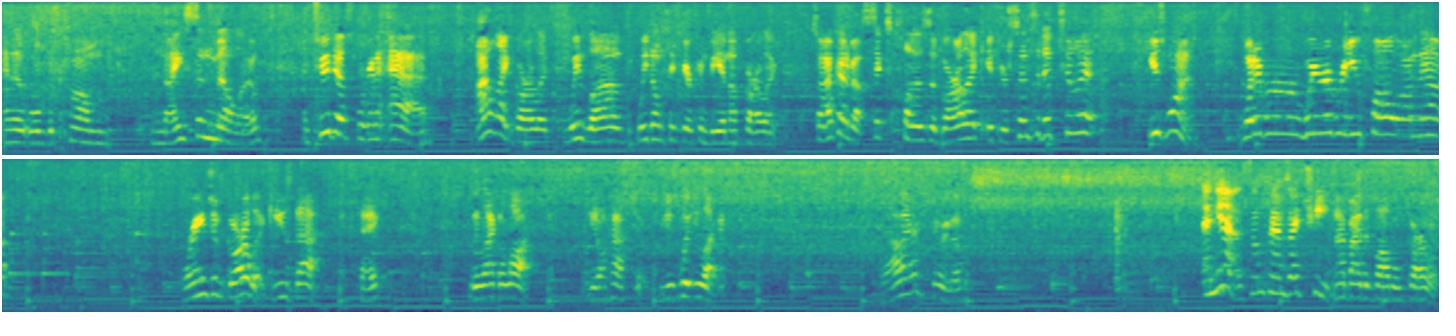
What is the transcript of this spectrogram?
and it will become nice and mellow. And to this, we're gonna add, I like garlic. We love, we don't think there can be enough garlic. So I've got about six cloves of garlic. If you're sensitive to it, use one. Whatever, wherever you fall on that range of garlic, use that, okay? We like a lot. You don't have to. Use what you like. Now there, here we go. And yeah, sometimes I cheat and I buy the bottled garlic.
